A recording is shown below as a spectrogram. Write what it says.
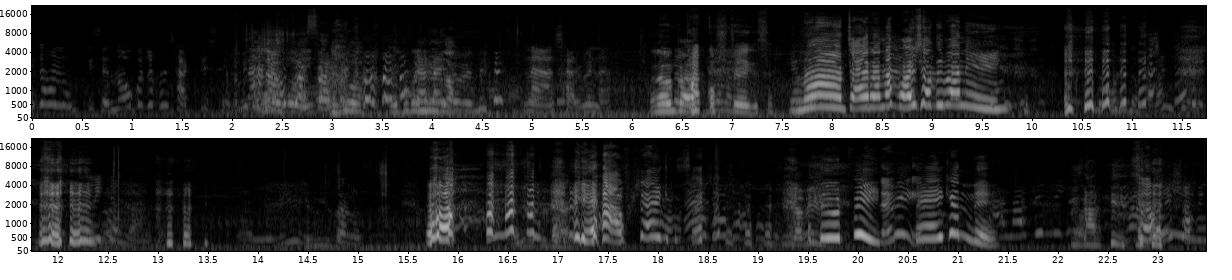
যখন উঠতেছে নৌকো যখন ছাড়তেছে না ছাড়বে না কষ্ট হয়ে গেছে। না চার আনা পয়সা দিবানি। এইখান? যাবি? শপিং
